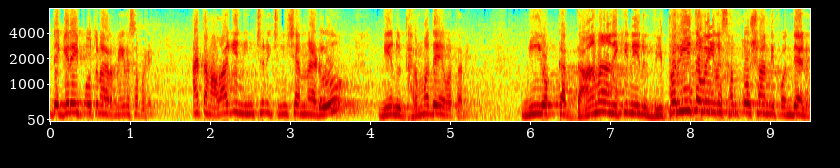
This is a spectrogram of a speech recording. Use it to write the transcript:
దగ్గరైపోతున్నారు నీరసపడి. అతను అలాగే నించుని చూసి అన్నాడు నేను ధర్మదేవతని. నీ యొక్క దానానికి నేను విపరీతమైన సంతోషాన్ని పొందాను.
